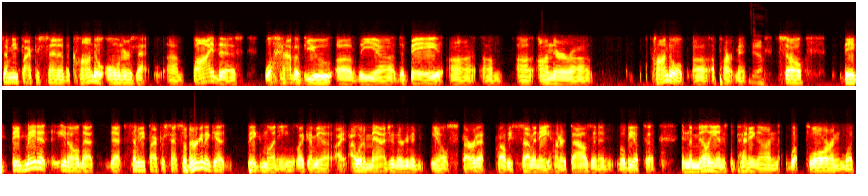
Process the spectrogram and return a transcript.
75% of the condo owners that uh, buy this will have a view of the uh, the bay uh, um, uh, on their uh, condo uh, apartment. Yeah. So they they've made it you know that that 75%. So they're going to get big money. Like I mean, I, I would imagine they're going to you know start at probably seven, eight hundred thousand, and they'll be up to in the millions depending on what floor and what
